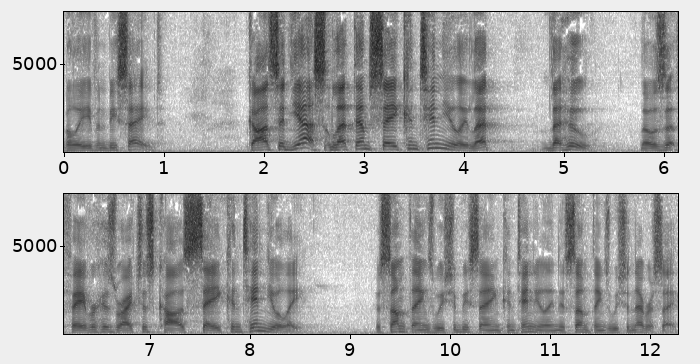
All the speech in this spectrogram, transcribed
believe and be saved. God said, Yes, let them say continually, let that who? Those that favor his righteous cause say continually. There's some things we should be saying continually, and there's some things we should never say.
